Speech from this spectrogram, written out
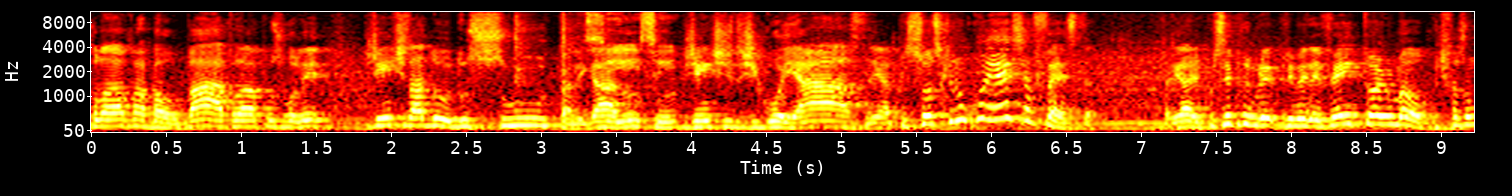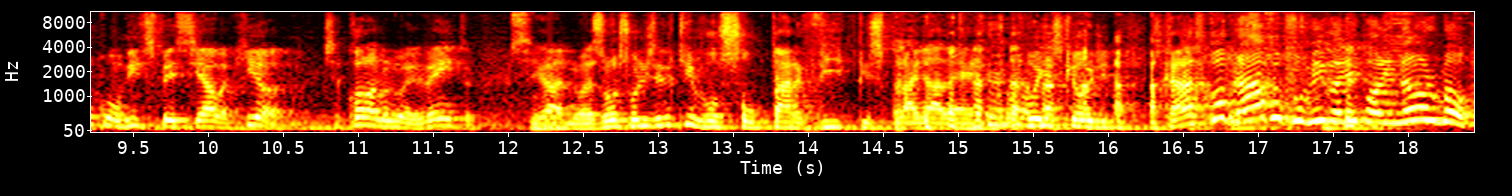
colava pra Baobá, colava pros rolês, gente lá do, do sul, tá ligado? Sim, sim. Gente de Goiás, tá ligado? Pessoas que não conhecem a festa. Tá ligado? E por ser primeiro, primeiro evento, ô irmão, vou te fazer um convite especial aqui, ó. Você cola no meu evento. Sim. Tá ligado? Mas eu não estou dizendo que vou soltar VIPs pra galera. Não foi isso que eu disse. Os caras ficou bravos comigo ali, Paulinho. Não, irmão,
